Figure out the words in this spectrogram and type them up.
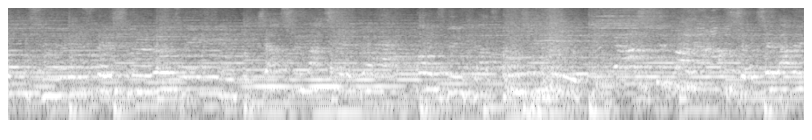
Końcu jesteśmy ludźmi Zatrzymacie to jak oddech lat później Każdy pamięta, że czekamy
